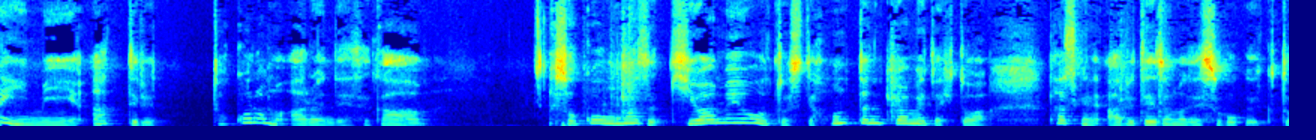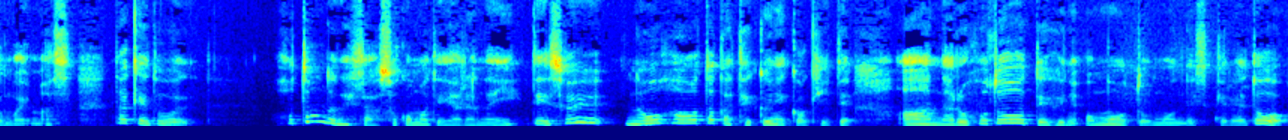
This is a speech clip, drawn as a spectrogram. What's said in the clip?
る意味合ってるところもあるんですがそこをまず極めようとして本当に極めた人は確かにある程度まですごくいくと思います。だけどほとんどの人はそこまでやらないでそういうノウハウとかテクニックを聞いてああなるほどっていうふうに思うと思うんですけれど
